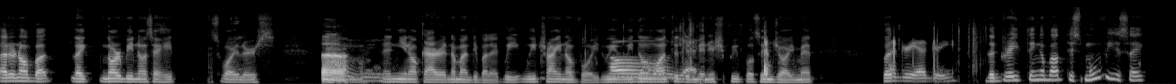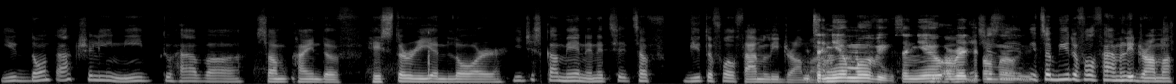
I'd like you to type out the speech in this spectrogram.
I don't know, but like Norby knows I hate spoilers. Uh, and you know, Karen naman, di ba? Like, we, we try and avoid. We, we don't want Oh, to yes. diminish people's enjoyment. but- agree, agree. the great thing about this movie is like you don't actually need to have uh, some kind of history and lore. You just come in and it's it's a f- beautiful family drama. it's a new movie. It's a new Diba? original it's just movie. it's a beautiful family drama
